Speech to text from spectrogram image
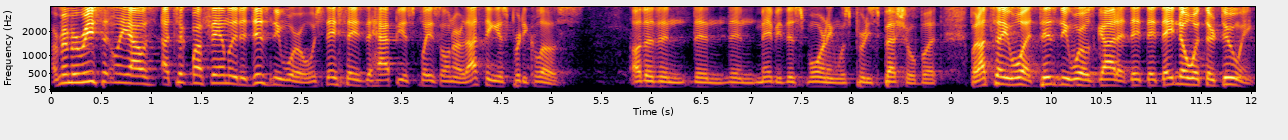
I remember recently I was I took my family to Disney World, which they say is the happiest place on earth. I think it's pretty close. Other than than than maybe this morning was pretty special, but but I'll tell you what, Disney World's got it. They, they, they know what they're doing.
